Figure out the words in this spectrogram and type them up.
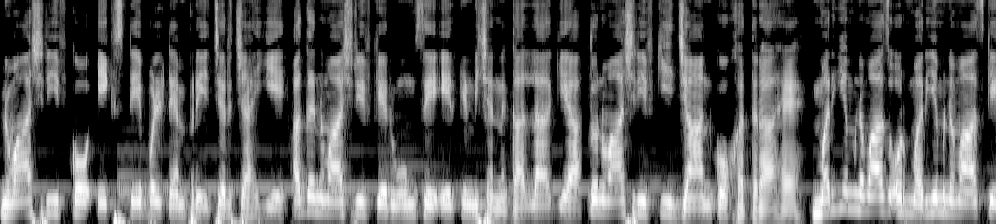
نواز شریف کو ایک سٹیبل ٹیمپریچر چاہیے۔ اگر نواز شریف کے روم سے ایئر کنڈیشن نکالا گیا تو نواز نواز شریف کی جان کو خطرہ ہے۔ مریم نواز اور مریم نواز کے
